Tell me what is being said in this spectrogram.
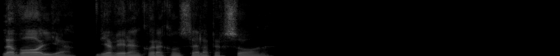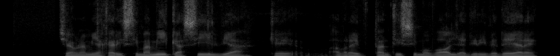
la voglia di avere ancora con sé la persona. C'è una mia carissima amica Silvia che avrei tantissimo voglia di rivedere,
